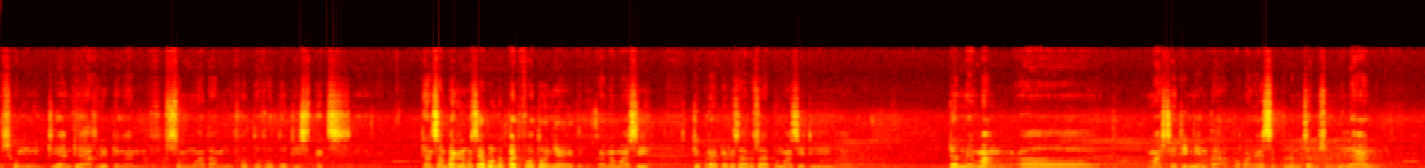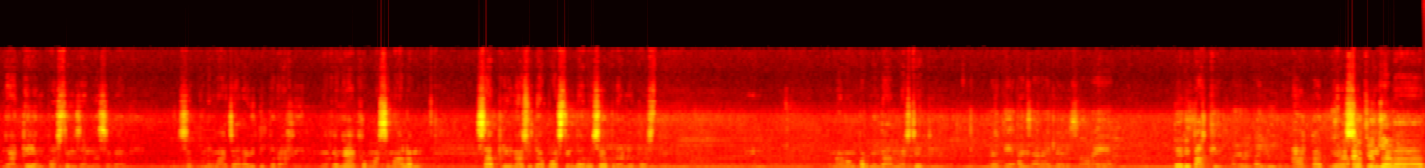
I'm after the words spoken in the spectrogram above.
Terus kemudian diakhiri dengan semua tamu foto-foto di stage. Dan sampai ini saya belum dapat fotonya itu karena masih dipredali satu-satu masih di dan memang eh, Mas Jadi minta pokoknya sebelum jam 9 nggak ada yang posting sama sekali sebelum acara itu berakhir. Makanya ke semalam Sabrina sudah posting baru saya berani posting. Karena memang permintaan Mas Jadi Berarti acaranya dari sore ya? dari pagi. Oh dari pagi. akadnya Akad jam sekitar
